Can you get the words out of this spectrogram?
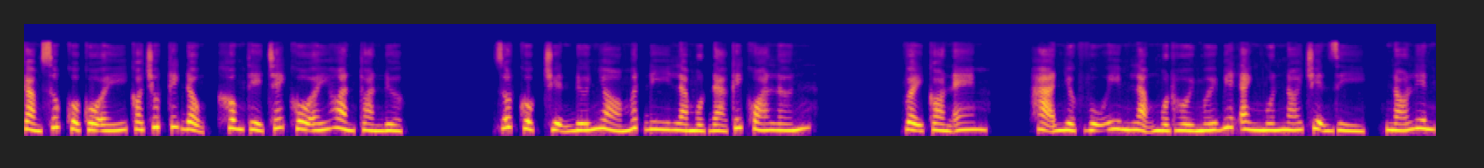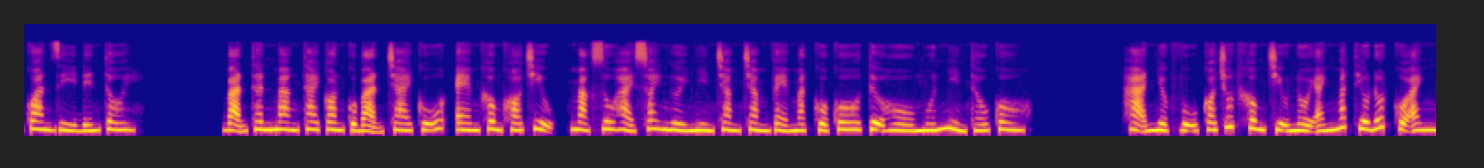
Cảm xúc của cô ấy có chút kích động, không thể trách cô ấy hoàn toàn được. Rốt cuộc chuyện đứa nhỏ mất đi là một đả kích quá lớn. Vậy còn em? Hạ nhược vũ im lặng một hồi mới biết anh muốn nói chuyện gì, nó liên quan gì đến tôi. Bạn thân mang thai con của bạn trai cũ, em không khó chịu, mặc dù Hải xoay người nhìn chằm chằm vẻ mặt của cô tự hồ muốn nhìn thấu cô. Hạ nhược vũ có chút không chịu nổi ánh mắt thiêu đốt của anh,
